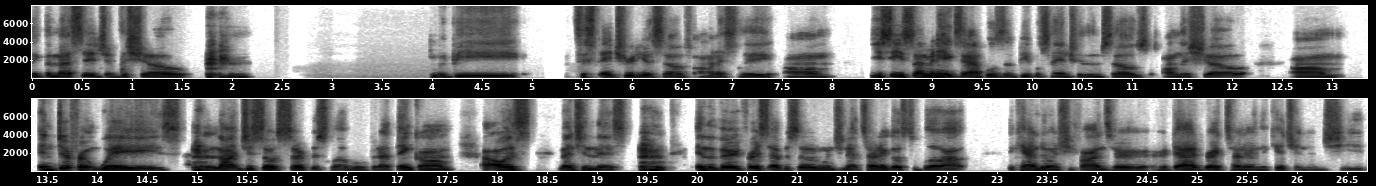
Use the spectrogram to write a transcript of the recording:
Think the message of the show would be to stay true to yourself, honestly. Um, you see so many examples of people staying true to themselves on this show um, in different ways, not just so surface level. But I think um, I always mention this in the very first episode when Jeanette Turner goes to blow out the candle and she finds her her dad Greg Turner in the kitchen and she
